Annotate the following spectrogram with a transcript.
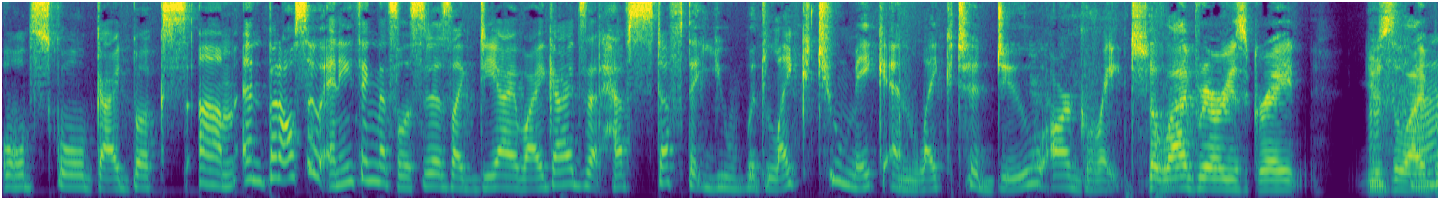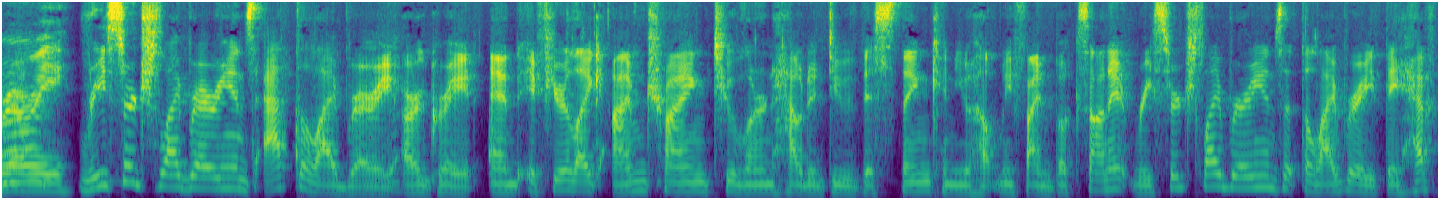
old school guidebooks, um, and but also anything that's listed as like DIY guides that have stuff that you would like to make and like to do are great. The library is great. Use the library. Research librarians at the library are great. And if you're like, I'm trying to learn how to do this thing, can you help me find books on it? Research librarians at the library, they have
